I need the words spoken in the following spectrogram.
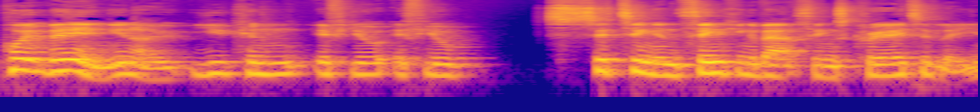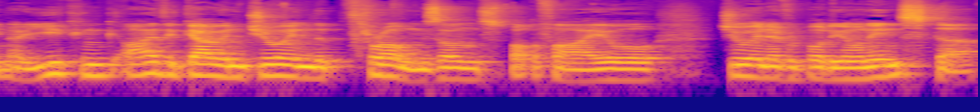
Point being, you know, you can if you're if you're sitting and thinking about things creatively, you know, you can either go and join the throngs on Spotify or join everybody on Insta,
